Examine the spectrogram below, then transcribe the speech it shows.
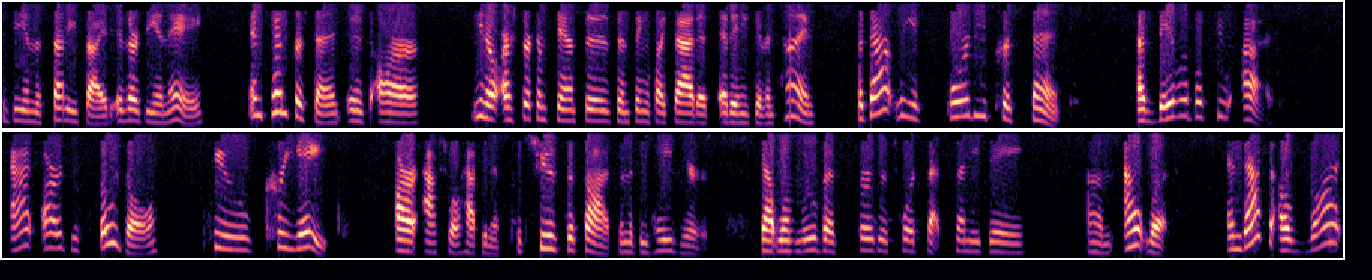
to be in the sunny side is our DNA and 10% is our, you know, our circumstances and things like that at, at any given time. But that leaves 40% available to us at our disposal to create our actual happiness, to choose the thoughts and the behaviors that will move us further towards that sunny day um, outlook. And that's a lot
